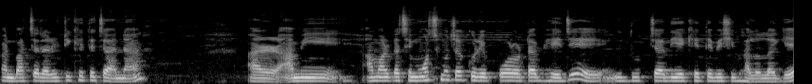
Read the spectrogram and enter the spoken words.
কারণ বাচ্চারা রুটি খেতে চায় না। আর আমি, আমার কাছে মচমচা করে পরোটা ভেজে দুধ চা দিয়ে খেতে বেশি ভালো লাগে।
